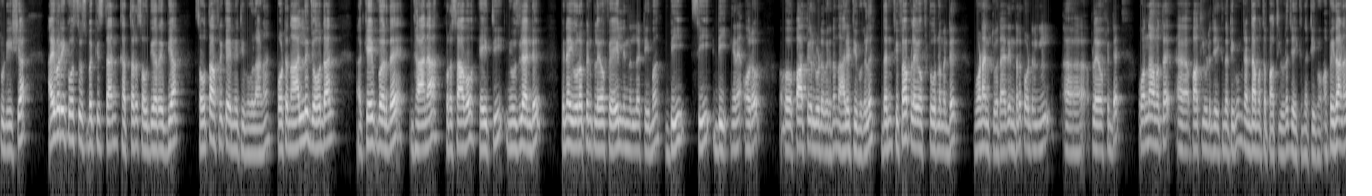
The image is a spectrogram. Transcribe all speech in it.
Tunisia Ivory Coast Uzbekistan Qatar Saudi Arabia South Africa എന്നീ ടീമുകളാണ്. പോട്ട് നാലിൽ Jordan Cape Verde Ghana Curacao Haiti New Zealand പിന്നെ യൂറോപ്യൻ പ്ലേ ഓഫ് എയിൽ നിന്നുള്ള ടീം ബി സി ഡി. ഇങ്ങനെ ഓരോ പാത്തുകളിലൂടെ വരുന്ന നാല് ടീമുകൾ. Then FIFA play off tournament one and two അതായത് ഇന്റർ കോണ്ടിനൽ പ്ലേ ഓഫിന്റെ ഒന്നാമത്തെ പാത്തിലൂടെ ജയിക്കുന്ന ടീമും രണ്ടാമത്തെ പാത്തിലൂടെ ജയിക്കുന്ന ടീമും. അപ്പോൾ ഇതാണ്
